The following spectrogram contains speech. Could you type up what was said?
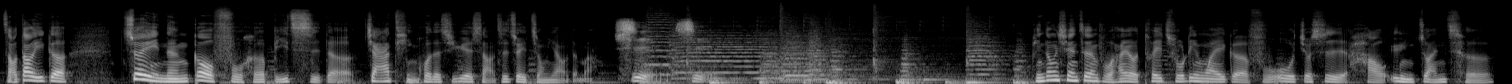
找到一个最能够符合彼此的家庭或者是月嫂是最重要的嘛？是是。屏东县政府还有推出另外一个服务，就是好运专车。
